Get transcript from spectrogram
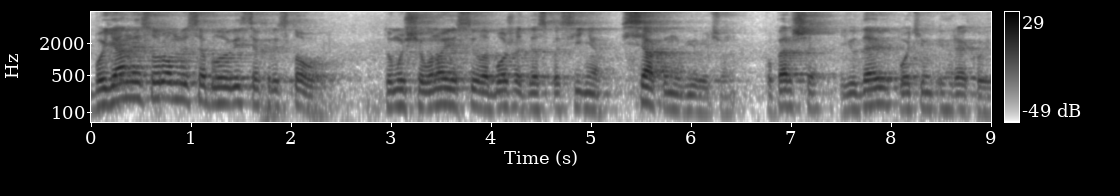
Бо я не соромлюся благовістя Христового, тому що воно є сила Божа для спасіння всякому віруючому. По-перше, юдею, потім і грекові.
